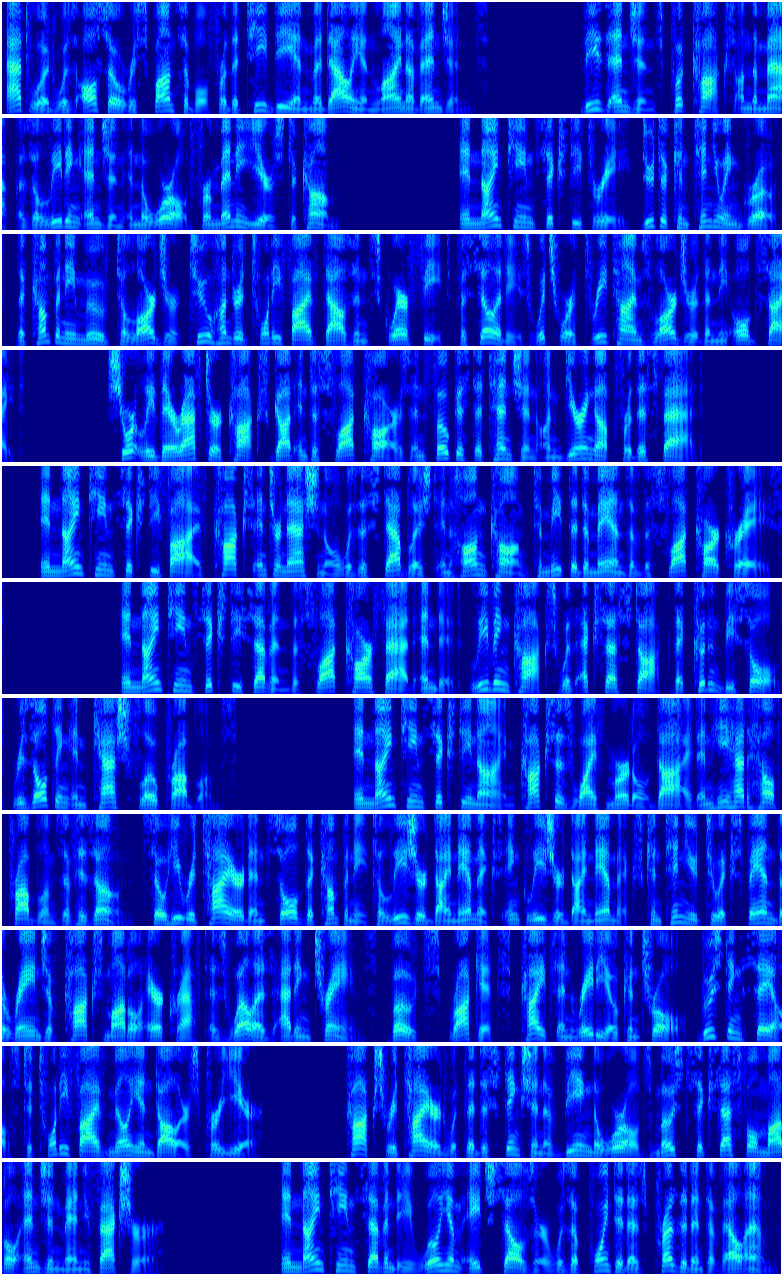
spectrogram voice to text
Atwood was also responsible for the TD and Medallion line of engines. These engines put Cox on the map as a leading engine in the world for many years to come. In 1963, due to continuing growth, the company moved to larger 225,000 square feet facilities which were three times larger than the old site. Shortly thereafter Cox got into slot cars and focused attention on gearing up for this fad. In 1965 Cox International was established in Hong Kong to meet the demands of the slot car craze. In 1967 the slot car fad ended, leaving Cox with excess stock that couldn't be sold, resulting in cash flow problems. In 1969 Cox's wife Myrtle died and he had health problems of his own, so he retired and sold the company to Leisure Dynamics Inc. Leisure Dynamics continued to expand the range of Cox model aircraft as well as adding trains, boats, rockets, kites and radio control, boosting sales to $25 million per year. Cox retired with the distinction of being the world's most successful model engine manufacturer. In 1970 William H. Selzer was appointed as president of LM.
